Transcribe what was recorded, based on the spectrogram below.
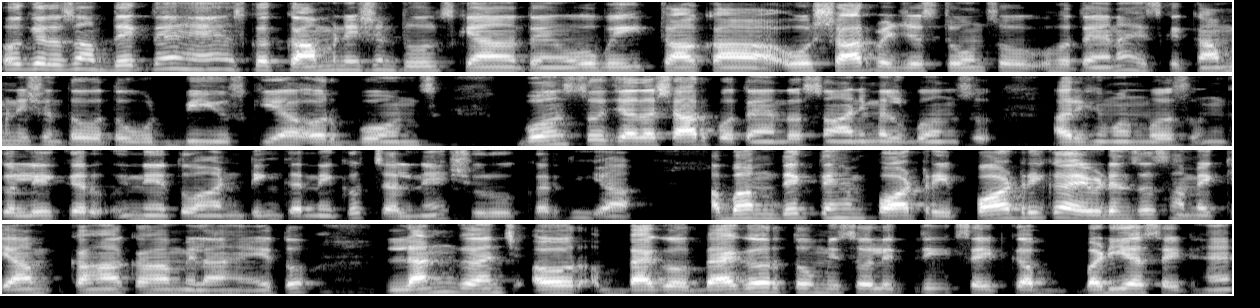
ओके okay, दोस्तों आप देखते हैं उसका कॉम्बिनेशन टूल्स क्या होते हैं। वो भी टाका वो शार्प एजेस स्टोन्स होते हैं ना इसके कॉम्बिनेशन तो वो तो वुड भी यूज़ किया और बोन्स बोन्स तो ज़्यादा शार्प होते हैं दोस्तों। एनिमल बोन्स और ह्यूमन बोन्स उनको लेकर इन्हें तो हंटिंग करने को चलने शुरू कर दिया। अब हम देखते हैं पॉटरी पॉटरी का एविडेंसेस हमें क्या कहाँ कहाँ मिला है? ये तो लनगंज और बैगोर बैगोर तो मिसोलिथिक साइट का बढ़िया साइट है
